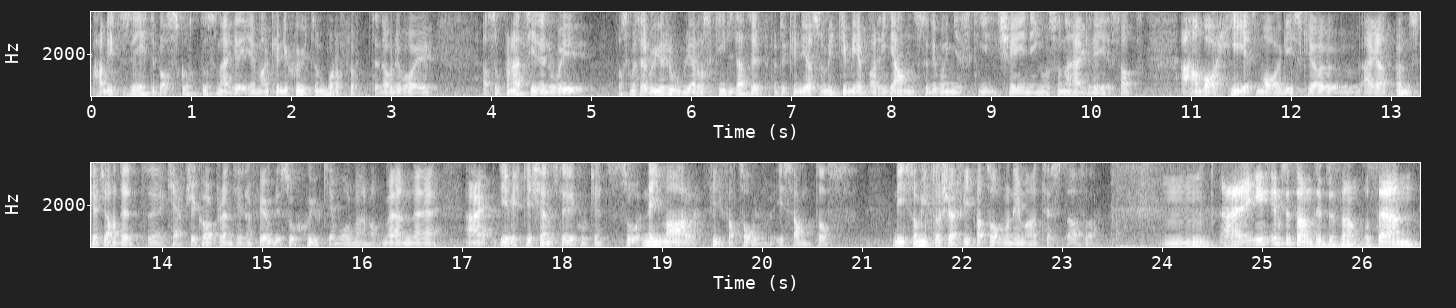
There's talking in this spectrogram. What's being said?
hade inte så jättebra skott och såna här grejer. Man kunde skjuta med båda fötterna och det var ju... Alltså på den här tiden, det var ju... Vad ska man säga? Det var ju roligare att skilla typ. För du kunde göra så mycket mer varians och det var ingen skill chaining och såna här grejer. Så att... Ja, han var helt magisk. Jag, ja, jag önskar att jag hade ett eh, capture card på den tiden för jag gjorde så sjuka mål med honom. Men eh, nej, eh, det väcker känslor i det kortet. Så Neymar, Fifa 12 i Santos. Ni som inte har kört Fifa 12 och Neymar, testa alltså. Mm. Nej, intressant, intressant. Och sen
